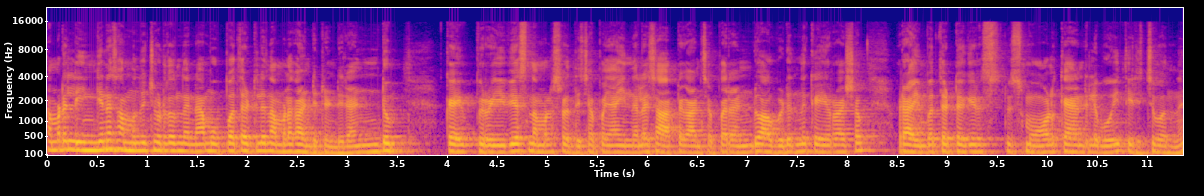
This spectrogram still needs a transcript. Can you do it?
നമ്മുടെ ലിങ്കിനെ സംബന്ധിച്ചിടത്തോളം തന്നെ ആ മുപ്പത്തെട്ടിൽ നമ്മൾ കണ്ടിട്ടുണ്ട്. രണ്ടും പ്രീവിയസ് നമ്മൾ ശ്രദ്ധിച്ചപ്പോൾ ഞാൻ ഇന്നലെ ചാർട്ട് കാണിച്ചപ്പോൾ രണ്ടും അവിടുന്ന് കൈ പ്രാവശ്യം ഒരു അമ്പത്തെട്ടൊക്കെ സ്മോൾ ക്യാൻഡിൽ പോയി തിരിച്ചു വന്ന്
